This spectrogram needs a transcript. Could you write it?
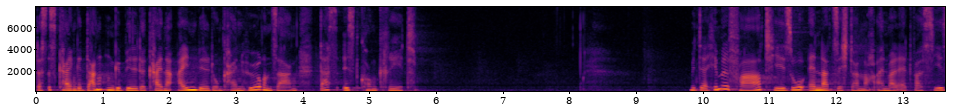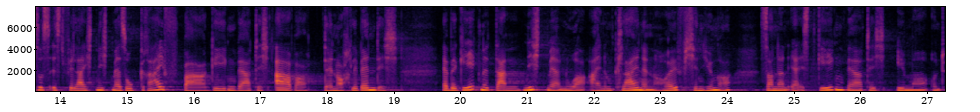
Das ist kein Gedankengebilde, keine Einbildung, kein Hörensagen. Das ist konkret. Mit der Himmelfahrt Jesu ändert sich dann noch einmal etwas. Jesus ist vielleicht nicht mehr so greifbar gegenwärtig, aber dennoch lebendig. Er begegnet dann nicht mehr nur einem kleinen Häufchen Jünger, sondern er ist gegenwärtig immer und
